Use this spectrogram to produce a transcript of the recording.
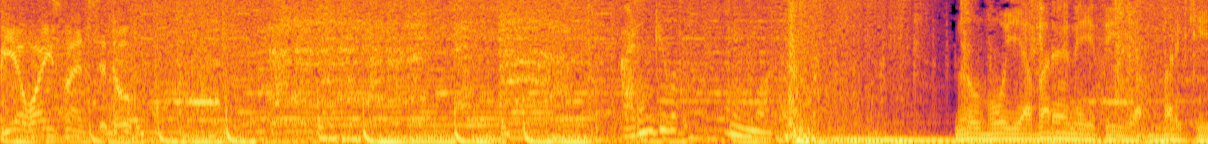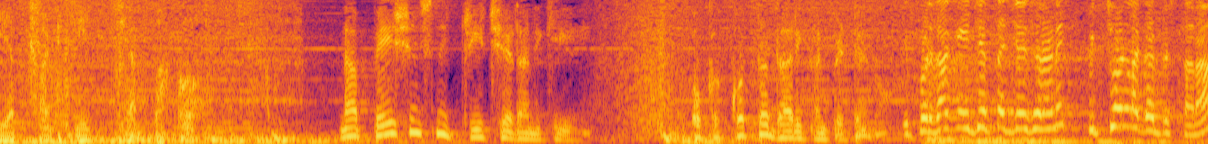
Be a wise man, సిద్ధు I don't give a నువ్వు ఎవరనేది ఎవ్వరికి ఎప్పటికీ చెప్పకు. నా పేషెంట్స్ని ట్రీట్ చేయడానికి ఒక కొత్త దారి కనిపెట్టాను. ఇప్పుడు దాకా ఏం చెప్తా చేశారని పిచ్చోళ్ళ కనిపిస్తానా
